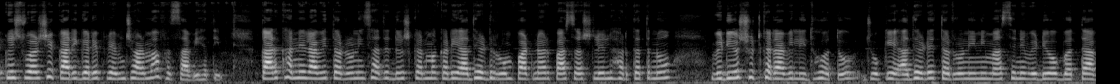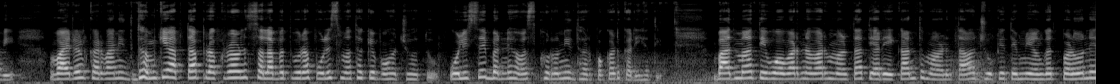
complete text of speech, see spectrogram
એકવીસ વર્ષે કારીગરે પ્રેમજાળમાં ફસાવી હતી. કારખાને લાવી તરુણી સાથે દુષ્કર્મ કરી આધેડ રૂમ પાર્ટનર પાસે અશ્લીલ હરકતનો વીડિયો શૂટ કરાવી લીધો હતો, જો કે આધેડે તરુણીની માસીને વીડિયો બતાવી વાયરલ કરવાની ધમકી આપતા પ્રકરણ સલાબતપુરા પોલીસ મથકે પહોંચ્યું હતું. પોલીસે બંને હવસખોરોની ધરપકડ કરી હતી. બાદમાં તેઓ અવારનવાર મળતા ત્યારે એકાંત માણતા જોકે તેમની અંગત પળોને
